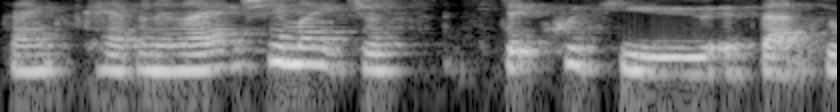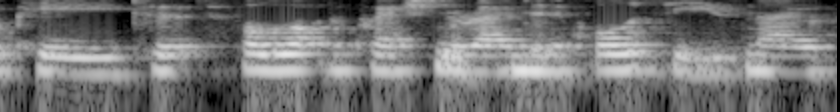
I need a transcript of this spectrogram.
Thanks, Kevin. And I actually might just stick with you, if that's okay, to, to follow up the question around mm-hmm. inequalities. Now,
